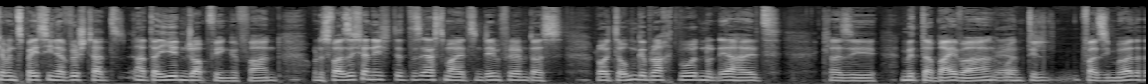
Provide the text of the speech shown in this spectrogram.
Kevin Spacey ihn erwischt hat, hat er jeden Job für ihn gefahren. Und es war sicher nicht das erste Mal jetzt in dem Film, dass Leute umgebracht wurden und er halt quasi mit dabei war Ja. und die quasi Mörder.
